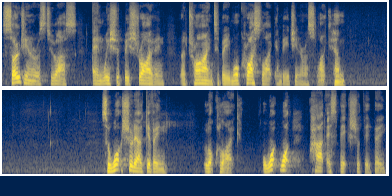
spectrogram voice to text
so generous to us, and we should be striving, uh, trying to be more Christ like and be generous like Him. So, what should our giving look like? Or what, what heart aspects should there be?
